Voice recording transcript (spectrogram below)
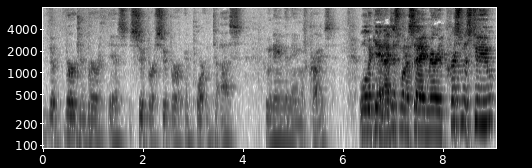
the virgin birth is super, super important to us who name the name of Christ. Well, again, I just want to say Merry Christmas to you.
